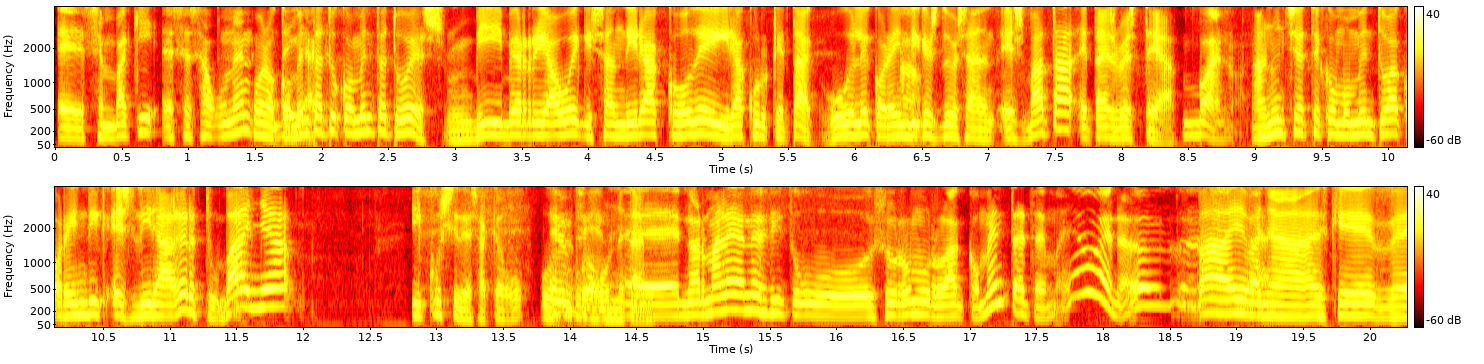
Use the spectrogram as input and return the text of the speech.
e, zenbaki ez ezagunen Bueno, deiak. komentatu, komentatu ez. Bi berri hauek izan dira kode irakurketak. Googleek oraindik Ah. ez du esan ez bata eta ez bestea. Bueno, Anuntziateko momentuak oraindik ez dira agertu, baina ikusi dezakegu en urrengo fin, egunetan. e, normalean ez ditugu zurrumurruak komentatzen, baina bueno... Bai, baina eske de...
